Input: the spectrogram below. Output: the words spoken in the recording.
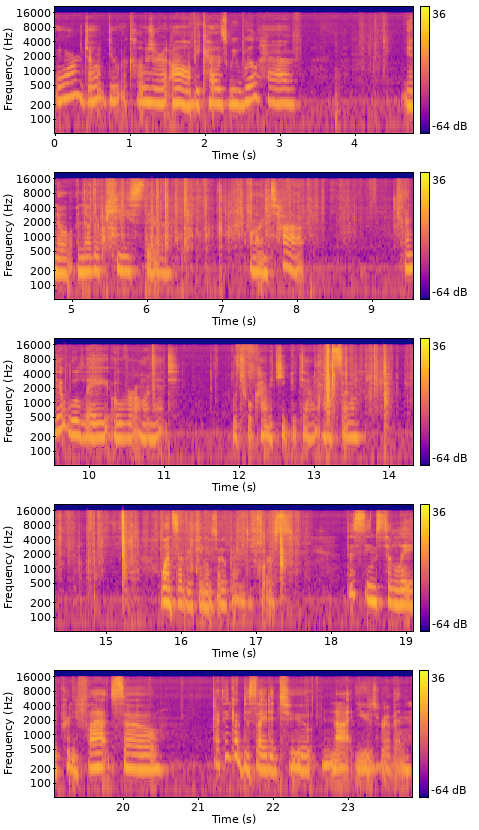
Or don't do a closure at all because we will have, you know, another piece there on top and it will lay over on it, which will kind of keep it down also. Once everything is opened, of course. This seems to lay pretty flat, so I think I've decided to not use ribbon.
